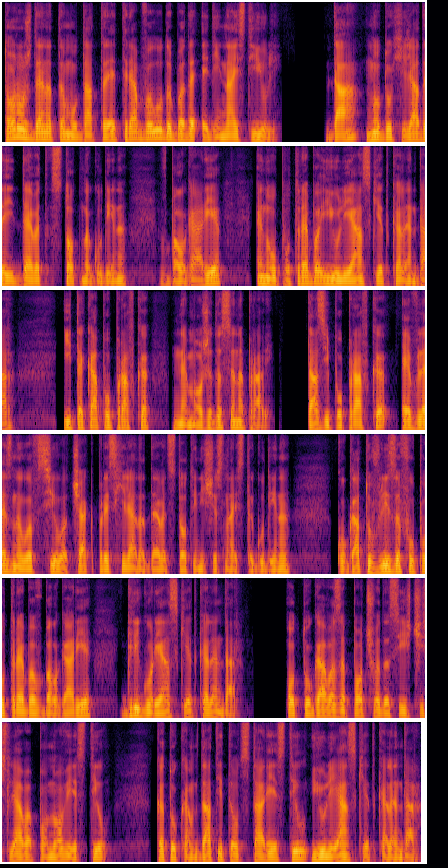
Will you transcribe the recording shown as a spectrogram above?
то рождената му дата е трябвало да бъде 11 юли. Да, но до 1900 година в България е на употреба юлианският календар и така поправка не може да се направи. Тази поправка е влезнала в сила чак през 1916 година, когато влиза в употреба в България Григорианският календар. От тогава започва да се изчислява по новия стил, като към датите от стария стил Юлианският календар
